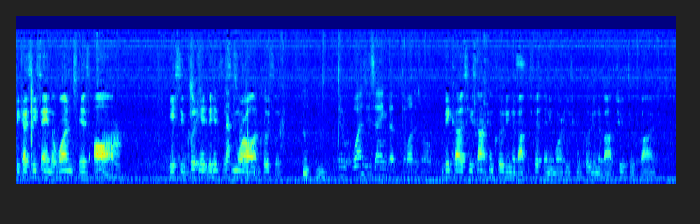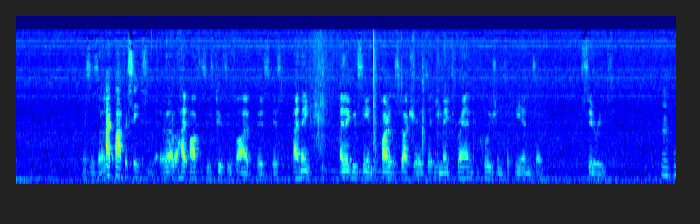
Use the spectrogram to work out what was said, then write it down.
because he's saying the one is all, he's include. He's, this That's is more all inclusive Mhm. Why is he saying that the one is all? because he's not concluding about the fifth anymore. He's concluding about two through five. This is a Hypotheses. uh, hypothesis two through five is, is I think I think we've seen part of the structure is that he makes grand conclusions at the ends of series. Mm-hmm.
